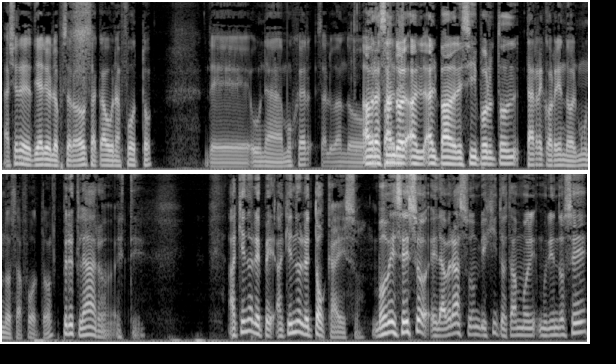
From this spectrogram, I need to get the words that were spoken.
Ayer el diario El Observador sacaba una foto de una mujer saludando. al Abrazando padre. al, al padre, sí, por todo. Está recorriendo el mundo esa foto. Pero claro, este. ¿A quién, no le, pe- ¿A quién no le toca eso? Vos ves eso, el abrazo de un viejito está muri- muriéndose,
